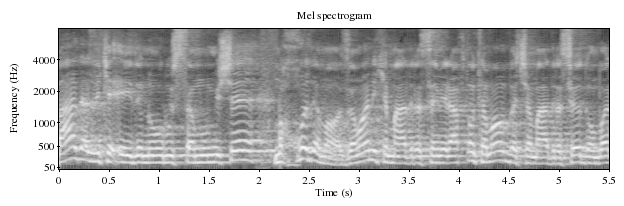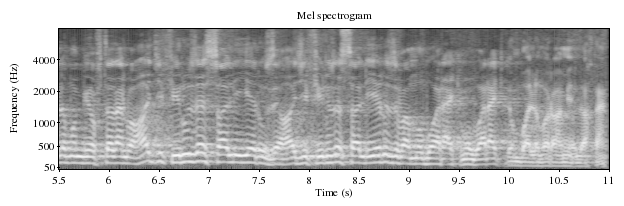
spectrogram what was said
بعد از اینکه عید نوروز تموم میشه ما خود ما زمانی که مدرسه می‌رفتم تمام بچه مدرسه ها دنبال ما میافتادن و حاجی فیروز سالی یه روزه حاجی فیروز سالی یه روزه و مبارک مبارک دنبال ما را میانداختن.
